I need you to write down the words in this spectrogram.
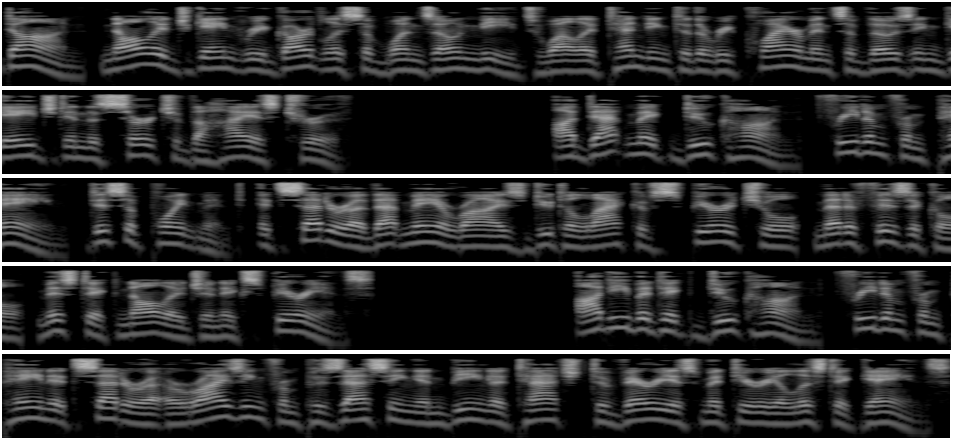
Dawn, knowledge gained regardless of one's own needs while attending to the requirements of those engaged in the search of the highest truth. Adatmic dukhan, freedom from pain, disappointment, etc. that may arise due to lack of spiritual, metaphysical, mystic knowledge and experience. Adhibatic dukhan, freedom from pain etc. arising from possessing and being attached to various materialistic gains.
